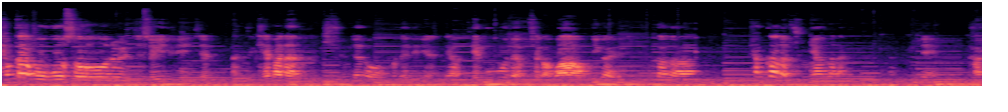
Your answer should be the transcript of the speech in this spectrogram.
평가 보고서를 이제 저희들이 이제 개발한 기준대로 보내드리는데요. 대부분의 업체가 와 우리가 이렇게 평가가 평가가 중요한 건 아닙니다. 근데 각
